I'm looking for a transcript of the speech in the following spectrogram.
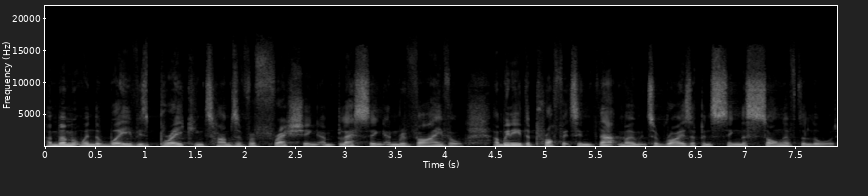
a moment when the wave is breaking, times of refreshing and blessing and revival. And we need the prophets in that moment to rise up and sing the song of the Lord,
